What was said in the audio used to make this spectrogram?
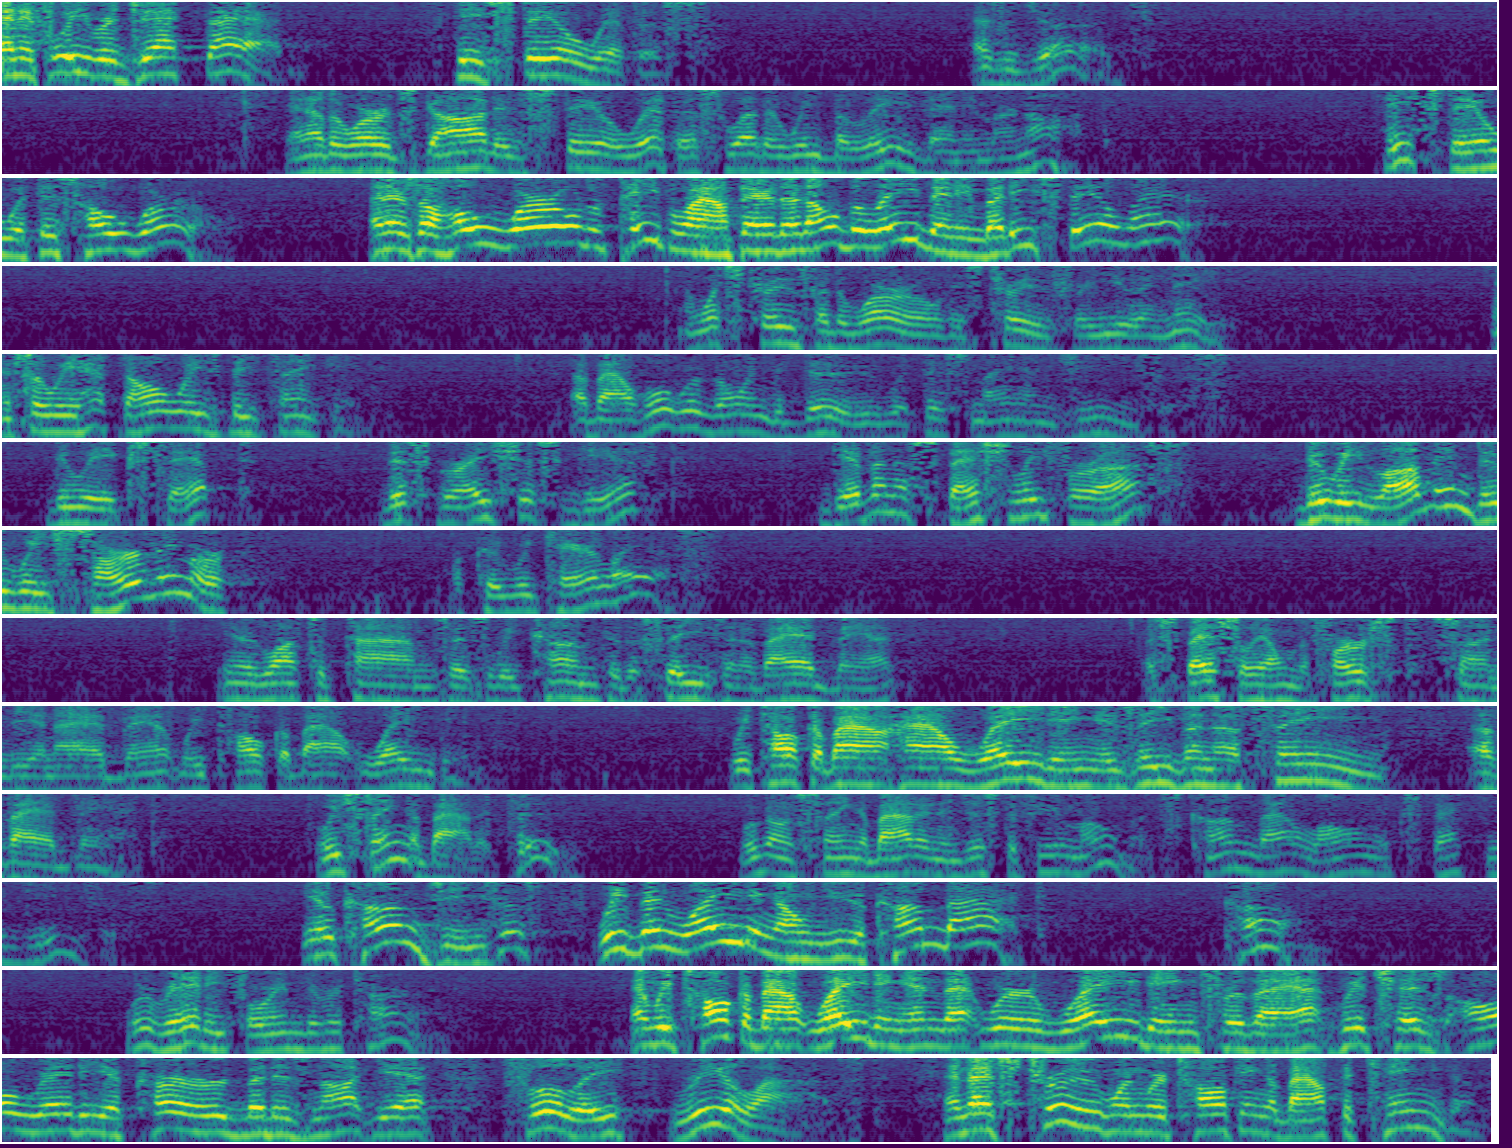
And if we reject that, he's still with us as a judge. In other words, God is still with us whether we believe in him or not. He's still with this whole world. And there's a whole world of people out there that don't believe in him, but he's still there. And what's true for the world is true for you and me. And so we have to always be thinking about what we're going to do with this man, Jesus. Do we accept this gracious gift given especially for us? Do we love him? Do we serve him? Or could we care less? You know, lots of times as we come to the season of Advent, especially on the first Sunday in Advent, we talk about waiting. We talk about how waiting is even a theme of Advent. We sing about it too. We're going to sing about it in just a few moments. Come thou long expected Jesus. You know, come, Jesus. We've been waiting on you to come back. Come. We're ready for him to return. And we talk about waiting in that we're waiting for that which has already occurred but is not yet fully realized. And that's true when we're talking about the kingdom.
